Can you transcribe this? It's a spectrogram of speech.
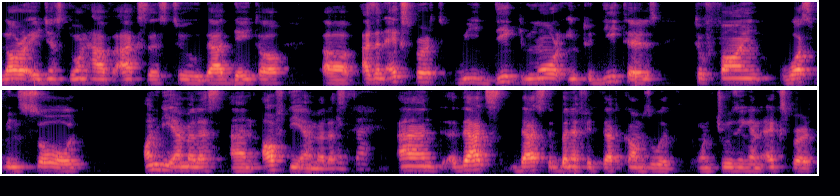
a agents don't have access to that data. Uh, as an expert, we dig more into details to find what's been sold on the MLS and off the MLS. Exactly. And that's that's the benefit that comes with when choosing an expert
